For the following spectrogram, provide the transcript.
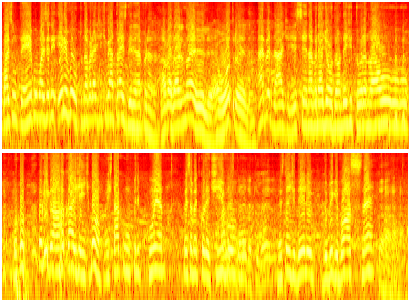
faz um tempo, mas ele, ele voltou. Na verdade, a gente veio atrás dele, né, Fernando? Na verdade não é ele, é o outro ele. É verdade, esse na verdade é o dono da editora, não é o, o, o, o que grava com a gente. Bom, a gente tá com o Felipe Cunha, pensamento coletivo, stand aqui dele. no stand dele, do Big Boss, né?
